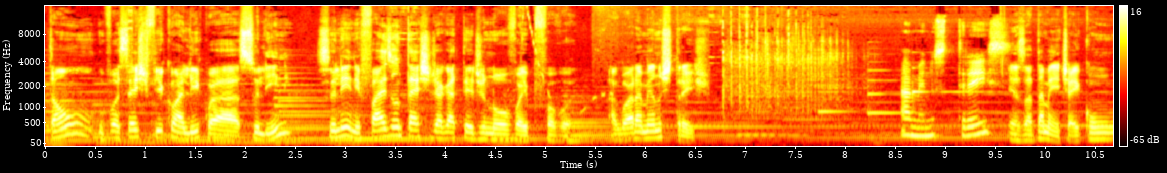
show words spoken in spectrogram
Então vocês ficam ali com a Suline. Suline, faz um teste de HT de novo aí, por favor. Agora menos 3. Menos 3? Exatamente. Aí com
